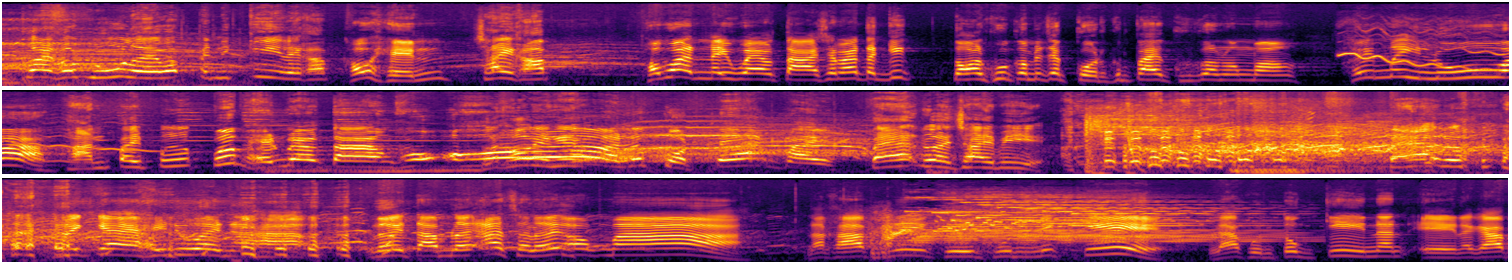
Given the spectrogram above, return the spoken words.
คุณก้อยเขารู้เลยว่าเป็นนิกกี้เลยครับ เขาเห็น ใช่ครับ เพราะว่าในแววตาใช่ไหมตะกี้ตอนคุณกำลังจะกดคุณไป คุณกำลังมอง เฮ้ยไม่รู้ว่า หันไปปุ๊บ ปุ๊บเห็นแววตาของเขาอ๋อแล้วเขาอย่างเงี้ย แล้วกดแป้งไป แปะด้วยใช่พี่ แปะด้วยแปะไม่แก้ให้ด้วยนะฮะ เลยตามเลยอะเฉลยออกมา นะครับ นี่คือคุณนิกกี้ และคุณตุ๊กกี้นั่นเองนะครับ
